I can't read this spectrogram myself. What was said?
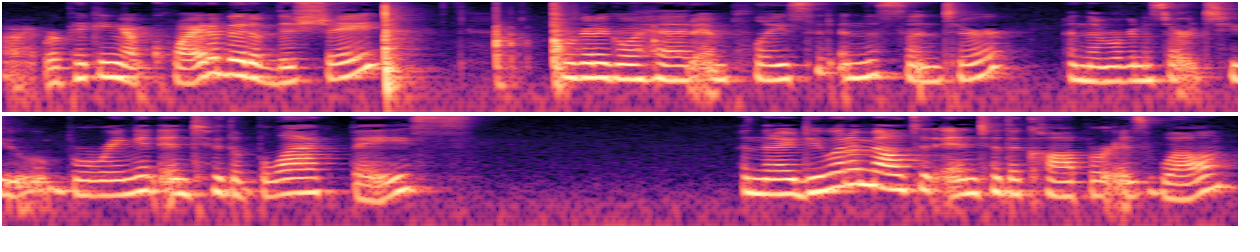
All right, we're picking up quite a bit of this shade. We're gonna go ahead and place it in the center and then we're gonna start to bring it into the black base. And then I do wanna melt it into the copper as well.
